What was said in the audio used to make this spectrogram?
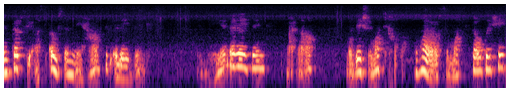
interference أو يسميه حالة ال aliasing اللي هي ال aliasing معناه modulation مالتي خطأ. وهذا الرسم مالتي توضيحي.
